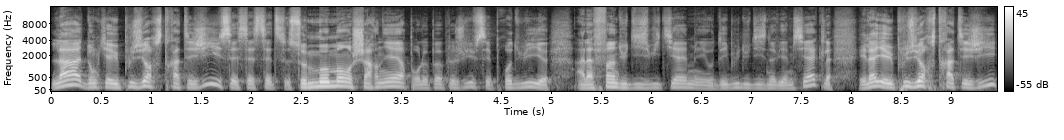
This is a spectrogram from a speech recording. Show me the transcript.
Là, donc, il y a eu plusieurs stratégies. Ce moment charnière pour le peuple juif s'est produit euh, à la fin du 18e et au début du 19e siècle. Et là, il y a eu plusieurs stratégies.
